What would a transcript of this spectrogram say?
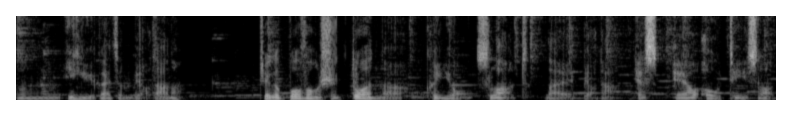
嗯，英语该怎么表达呢？这个播放时段呢，可以用 slot 来表达，s l o t slot。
